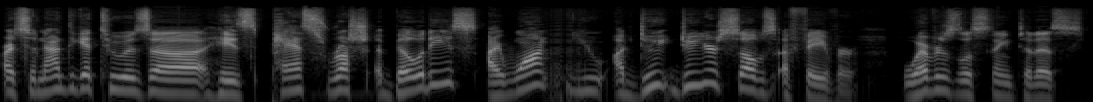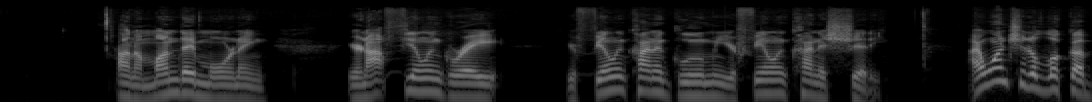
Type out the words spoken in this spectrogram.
All right, so now to get to his uh his pass rush abilities, I want you uh, do do yourselves a favor. Whoever's listening to this on a Monday morning, you're not feeling great, you're feeling kind of gloomy, you're feeling kind of shitty. I want you to look up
